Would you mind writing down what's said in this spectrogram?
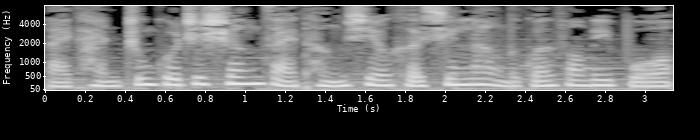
来看中国之声在腾讯和新浪的官方微博。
